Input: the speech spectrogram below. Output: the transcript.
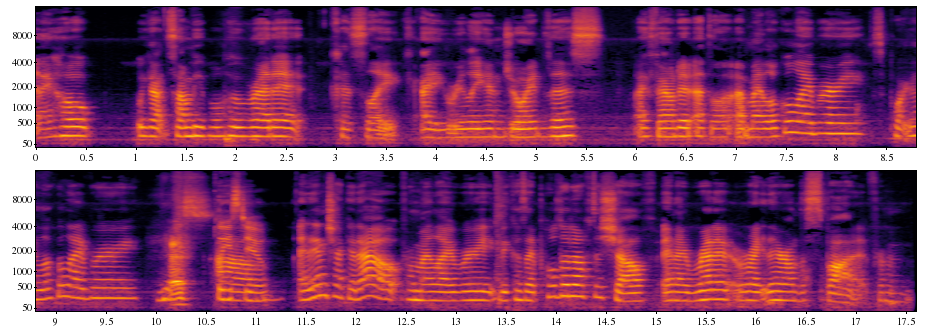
And I hope we got some people who read it, because, like, I really enjoyed this. I found it at the at my local library. Support your local library. Yes. Please do. Um, I didn't check it out from my library because I pulled it off the shelf and I read it right there on the spot from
